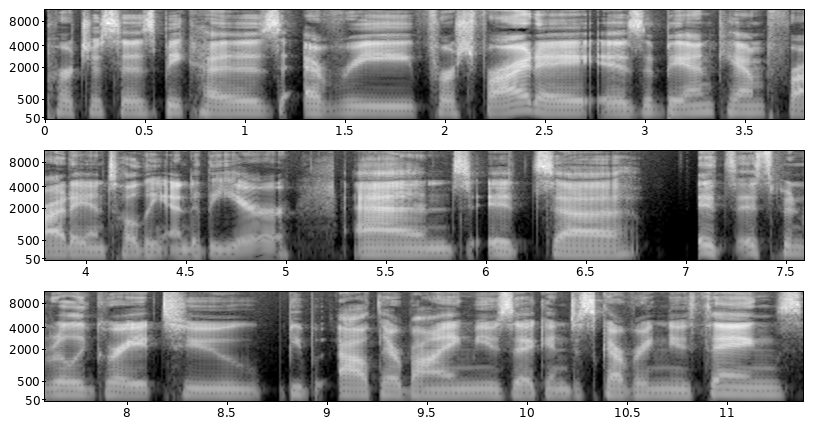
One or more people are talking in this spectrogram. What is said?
purchases because every first Friday is a Bandcamp Friday until the end of the year, and it's uh, it's it's been really great to be out there buying music and discovering new things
